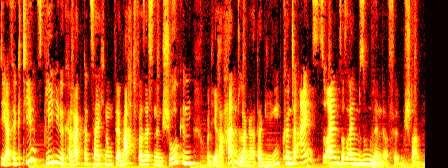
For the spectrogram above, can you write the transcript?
Die affektiert splinige Charakterzeichnung der machtversessenen Schurkin und ihrer Handlanger dagegen könnte eins zu eins aus einem Zoolander-Film stammen.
